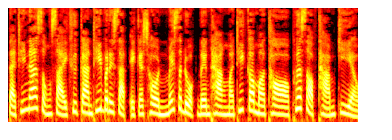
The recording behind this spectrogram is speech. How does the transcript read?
แต่ที่น่าสงสัยคือการที่บริษัทเอกชนไม่สะดวกเดินทางมาที่กมทเพื่อสอบถามเกี่ยว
